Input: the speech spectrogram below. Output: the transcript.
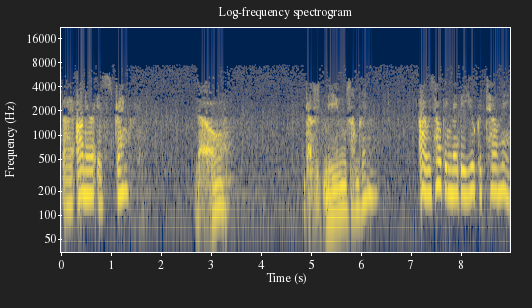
thy honor is strength? No. Does it mean something? I was hoping maybe you could tell me.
